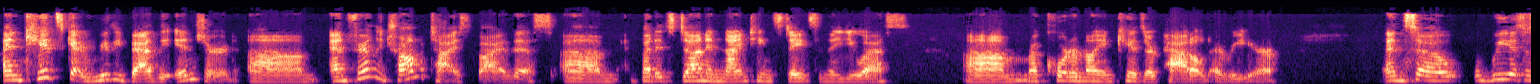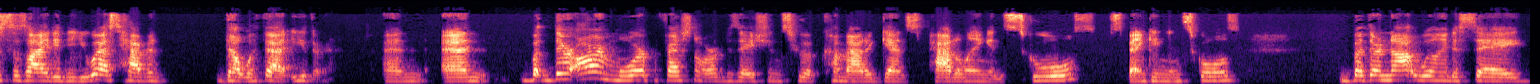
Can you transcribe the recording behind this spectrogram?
And kids get really badly injured um, and fairly traumatized by this. Um, but it's done in 19 states in the US. Um, a quarter million kids are paddled every year. And so we as a society in the US haven't dealt with that either. And, and but there are more professional organizations who have come out against paddling in schools, spanking in schools, but they're not willing to say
